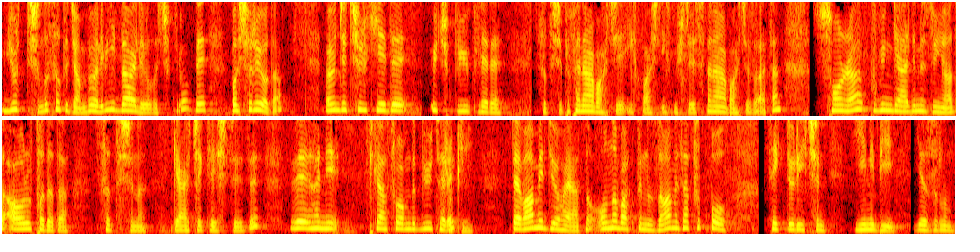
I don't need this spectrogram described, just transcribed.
yurt dışında satacağım. Böyle bir iddiayla yola çıkıyor ve başarıyor da. Önce Türkiye'de üç büyüklere satış yapıyor. Fenerbahçe'ye ilk başta ilk müşterisi Fenerbahçe zaten. Sonra bugün geldiğimiz dünyada Avrupa'da da satışını gerçekleştirdi ve hani platformda büyüterek devam ediyor hayatına. Ona baktığınız zaman mesela futbol sektörü için yeni bir yazılım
